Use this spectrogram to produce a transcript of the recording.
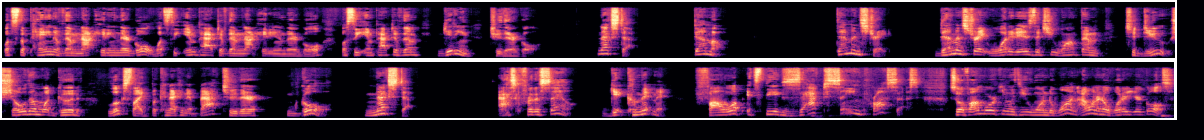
What's the pain of them not hitting their goal? What's the impact of them not hitting their goal? What's the impact of them getting to their goal? Next step, demo. Demonstrate. Demonstrate what it is that you want them to do. Show them what good looks like, but connecting it back to their goal. Next step, ask for the sale, get commitment, follow up. It's the exact same process. So if I'm working with you one to one, I want to know what are your goals?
